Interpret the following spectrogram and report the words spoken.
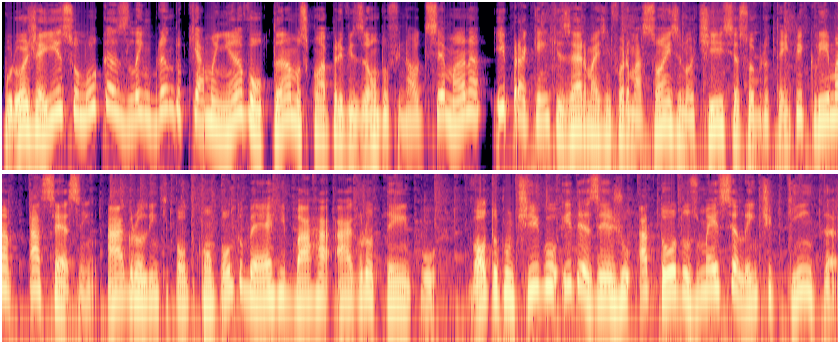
Por hoje é isso, Lucas. Lembrando que amanhã voltamos com a previsão do final de semana. E para quem quiser mais informações e notícias sobre o tempo e clima, acessem agrolink.com.br/barra agrotempo. Volto contigo e desejo a todos uma excelente quinta.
